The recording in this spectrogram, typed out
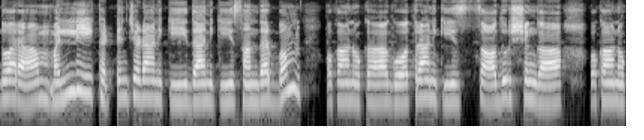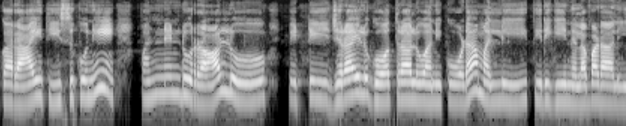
ద్వారా మళ్ళీ కట్టించడానికి దానికి సందర్భం ఒకనొక గోత్రానికి సాదృశ్యంగా ఒకనొక రాయి తీసుకుని పన్నెండు రాళ్ళు పెట్టి ఇజ్రాయిలు గోత్రాలు అని కూడా మళ్ళీ తిరిగి నిలబడాలి.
